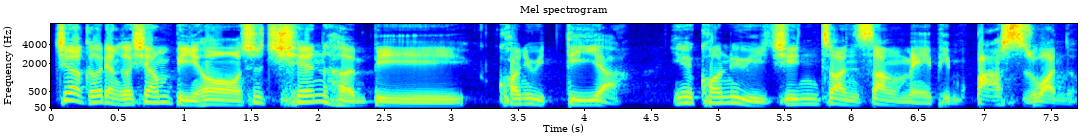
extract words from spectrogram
价格两个相比，吼是千恒比宽裕低呀、啊，因为宽裕已经站上每坪八十万了，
